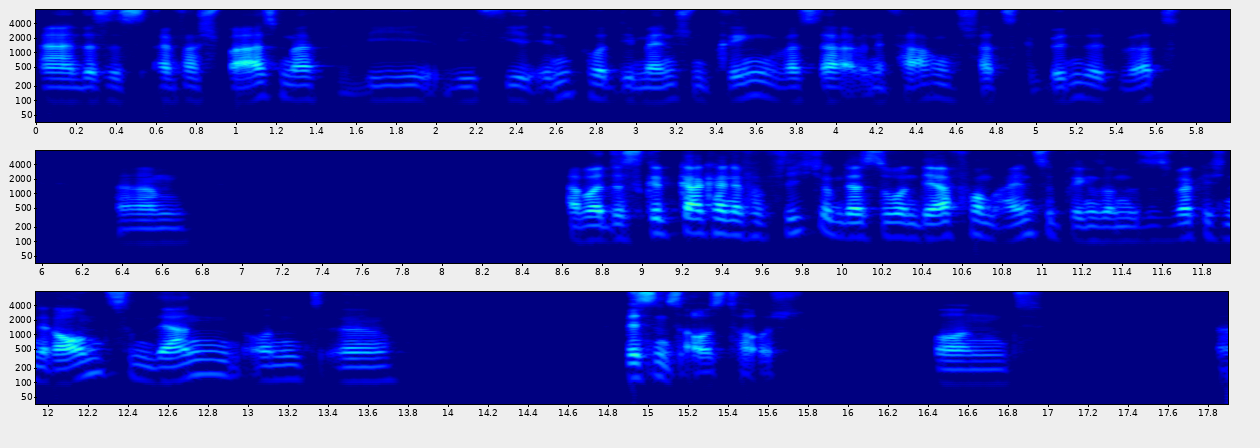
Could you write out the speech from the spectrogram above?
äh, dass es einfach Spaß macht, wie, wie viel Input die Menschen bringen, was da an Erfahrungsschatz gebündelt wird. Ähm, aber das gibt gar keine Verpflichtung, das so in der Form einzubringen, sondern es ist wirklich ein Raum zum Lernen und äh, Wissensaustausch. Und äh,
